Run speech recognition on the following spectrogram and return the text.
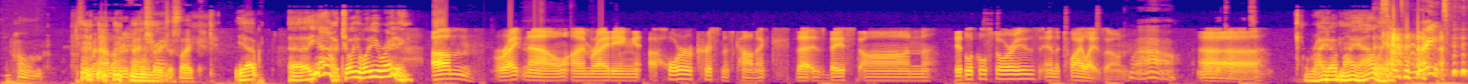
home. So we went out on an adventure, Right. just like Yep. Uh, yeah, Joey, what are you writing? Um, right now I'm writing a horror Christmas comic that is based on biblical stories and the Twilight Zone. Wow. Uh, Right up my alley. Sounds great.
